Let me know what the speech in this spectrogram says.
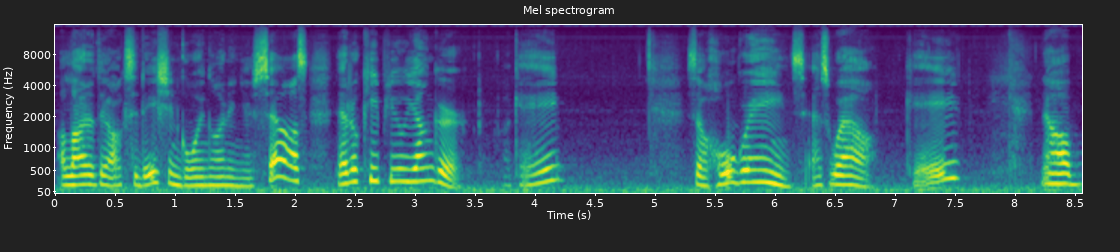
a lot of the oxidation going on in your cells. That'll keep you younger, okay? So whole grains as well, okay? Now,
